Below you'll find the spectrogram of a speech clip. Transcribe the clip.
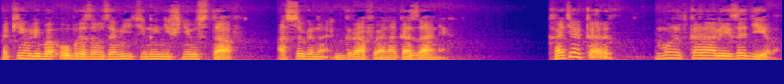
каким-либо образом заменить нынешний устав, особенно графы о наказаниях. Хотя, может, карали и за дело.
